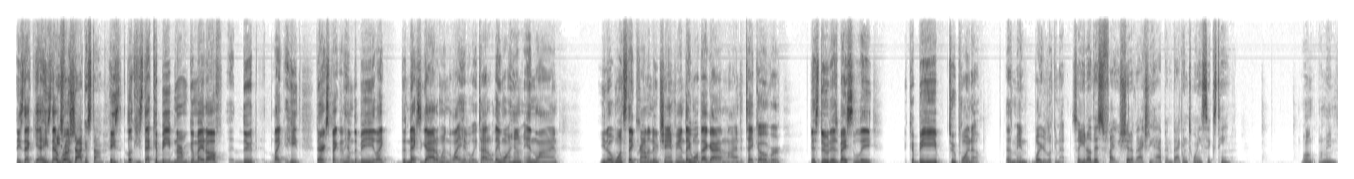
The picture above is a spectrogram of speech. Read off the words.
He's that. Yeah, he's that he's from Dagestan. He's look, he's that Khabib Nurmagomedov dude. Like he, they're expecting him to be like the next guy to win the light heavyweight title. They want him in line. You know, once they crown a new champion, they want that guy in line to take over. This dude is basically Khabib 2.0. I mean, what you're looking at. So you know this fight should have actually happened back in 2016. Well, I mean,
